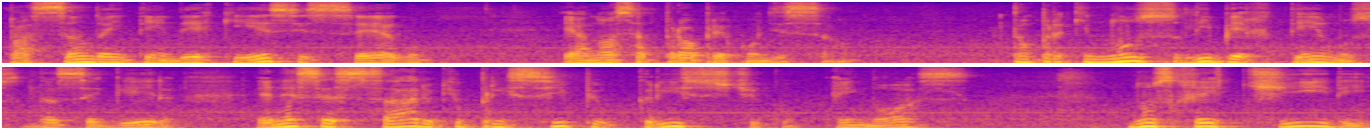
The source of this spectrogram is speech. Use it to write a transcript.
passando a entender que esse cego é a nossa própria condição. Então, para que nos libertemos da cegueira, é necessário que o princípio crístico em nós nos retire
